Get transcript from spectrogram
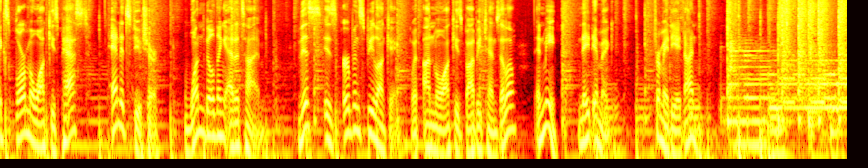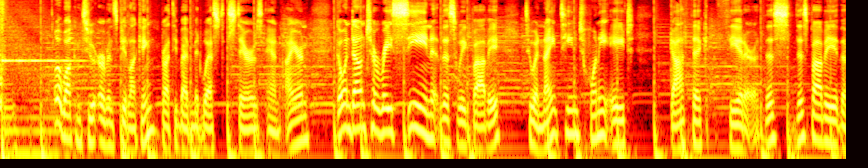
Explore Milwaukee's past and its future, one building at a time. This is Urban Spelunking with OnMilwaukee's Bobby Tanzilo and me, Nate Imig, from 88.9. Well, welcome to Urban Spelunking, brought to you by Midwest Stairs and Iron. Going down to Racine this week, Bobby, to a 1928 Gothic theater. This this Bobby, the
